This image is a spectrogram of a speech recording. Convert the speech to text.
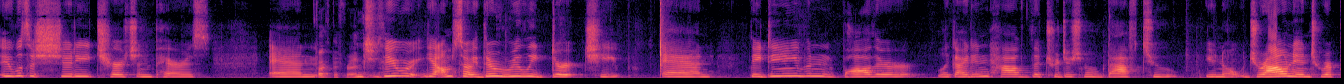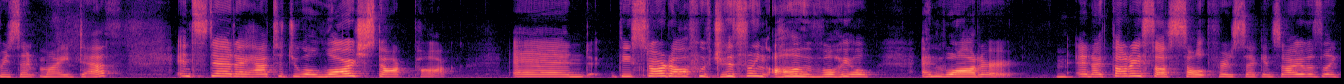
It was a shitty church in Paris, and Fuck the French. they were yeah. I'm sorry, they're really dirt cheap, and they didn't even bother. Like I didn't have the traditional bath to you know drown in to represent my death. Instead, I had to do a large stock pot, and they start off with drizzling olive oil and water. And I thought I saw salt for a second, so I was like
